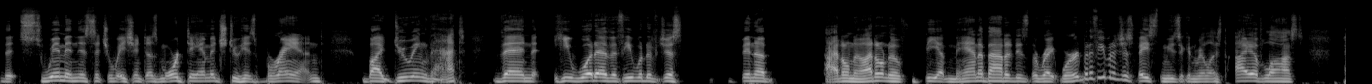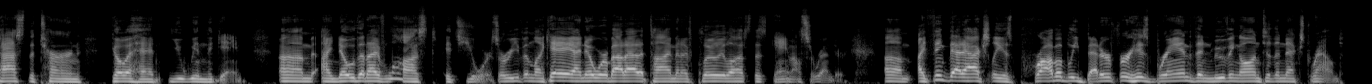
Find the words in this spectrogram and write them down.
that swim in this situation does more damage to his brand by doing that than he would have if he would have just been a i don't know i don't know if be a man about it is the right word but if he would have just faced the music and realized i have lost passed the turn go ahead you win the game. Um i know that i've lost it's yours. Or even like hey i know we're about out of time and i've clearly lost this game i'll surrender. Um i think that actually is probably better for his brand than moving on to the next round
